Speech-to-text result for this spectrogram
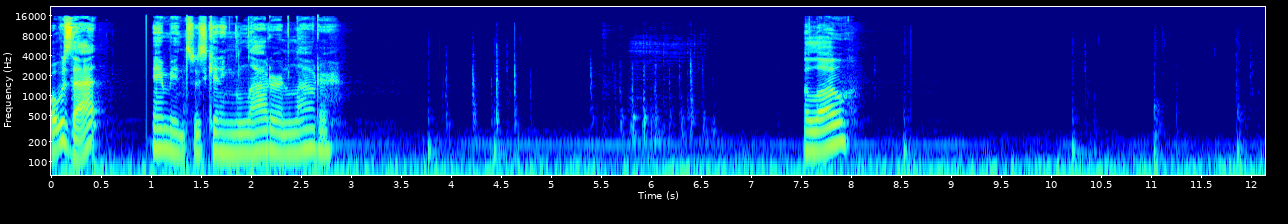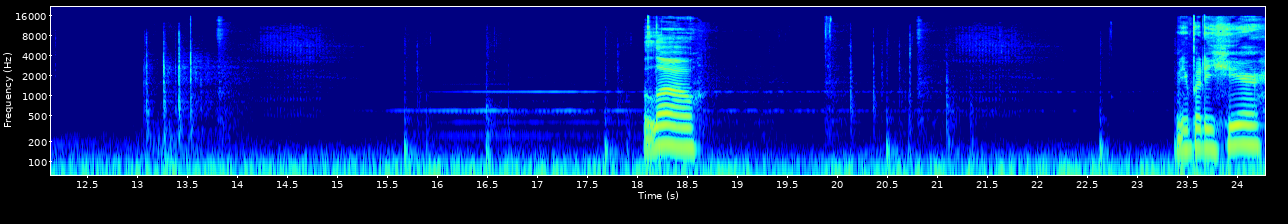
What was that? Ambience was getting louder and louder. Hello? Hello? Anybody here?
